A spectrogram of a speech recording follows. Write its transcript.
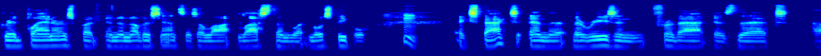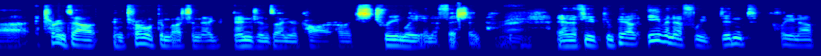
grid planners but in another sense is a lot less than what most people hmm. expect and the the reason for that is that uh, it turns out internal combustion eg- engines on your car are extremely inefficient. Right. And if you compare, even if we didn't clean up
